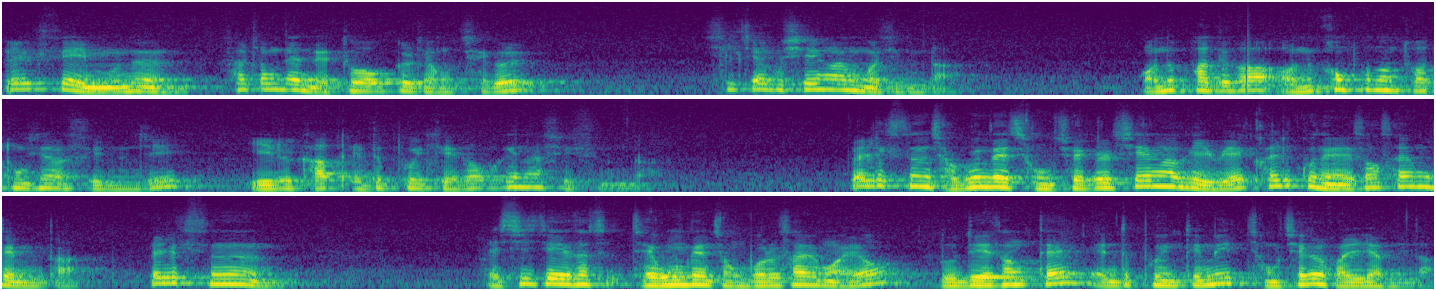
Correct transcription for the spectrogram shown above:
펠릭스의 임무는 설정된 네트워크 정책을 실제로 시행하는 것입니다. 어느 파드가 어느 컴포넌트와 통신할 수 있는지 이를 각 엔드포인트에서 확인할 수 있습니다. 펠릭스는 적용된 정책을 시행하기 위해 칼리코 내에서 사용됩니다. 펠릭스는 SCD에서 제공된 정보를 사용하여 노드의 상태, 엔드포인트 및 정책을 관리합니다.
